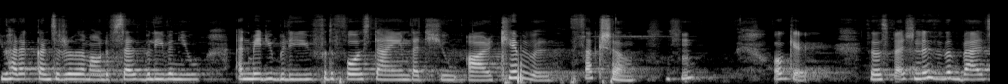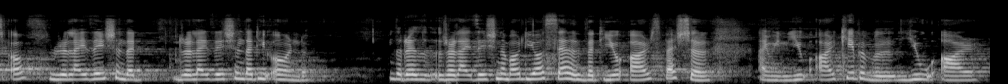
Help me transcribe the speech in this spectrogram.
you had a considerable amount of self belief in you and made you believe for the first time that you are capable. Saksham. Okay. So specialness is the badge of realization that realization that you earned. The re- realization about yourself that you are special. I mean you are capable. You are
